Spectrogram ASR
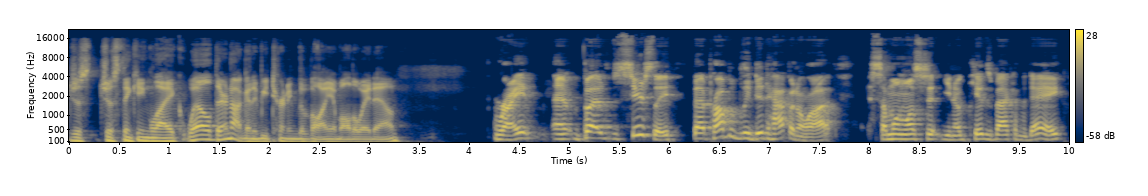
just just thinking like, well, they're not going to be turning the volume all the way down. Right. But seriously, that probably did happen a lot. Someone wants to, you know, kids back in the day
